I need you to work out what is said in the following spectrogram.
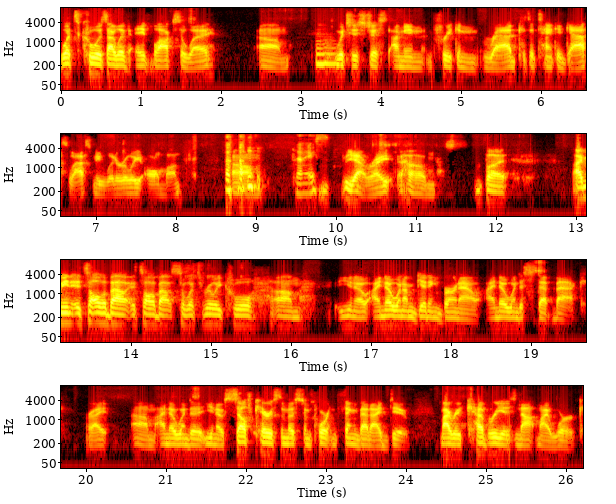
what's cool is I live eight blocks away. Um, Mhm. which is just, I mean, freaking rad because a tank of gas lasts me literally all month. Um, Nice. yeah right um but i mean it's all about it's all about so what's really cool um you know i know when i'm getting burnout i know when to step back right um i know when to you know self-care is the most important thing that i do my recovery is not my work.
